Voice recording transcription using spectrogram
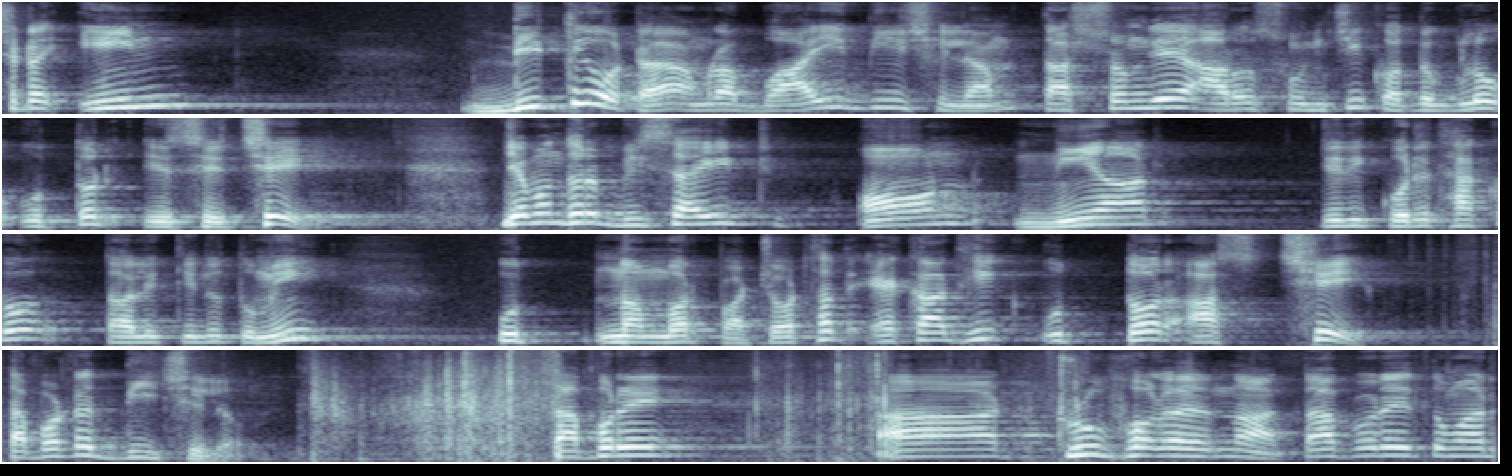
সেটা ইন দ্বিতীয়টা আমরা বাই দিয়েছিলাম, তার সঙ্গে আরও শুনছি কতগুলো উত্তর এসেছে। যেমন ধরো বিসাইড অন নিয়ার যদি করে থাকো, তাহলে কিন্তু তুমি নম্বর পাচ্ছ। অর্থাৎ একাধিক উত্তর আসছে। তারপরটা দিয়েছিল তারপরে ট্রু ফল না, তারপরে তোমার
